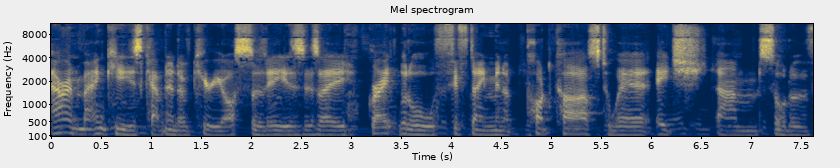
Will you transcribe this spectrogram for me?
Aaron Mahnke's Cabinet of Curiosities is a great little 15 minute podcast where each um, sort of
